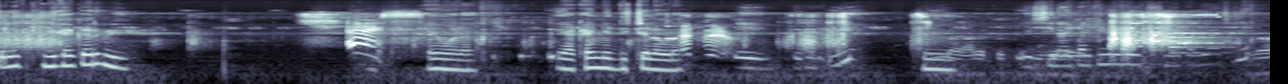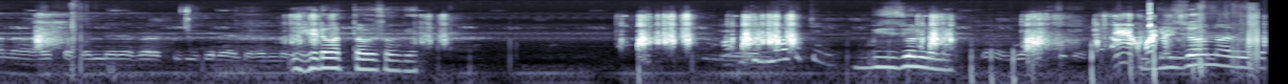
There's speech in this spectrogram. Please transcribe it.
চলে কি হ্যাকারবি Ace! এই মারা এই একাই মেয়ে দিচ্ছে ওরা Head there. এই দেখুন কি হুম এই স্নাইপার কিনে যে স্নাইপার আছে হেড মারতে হবে সবকে বিশ জন লেনা বিশ জন আর এটা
